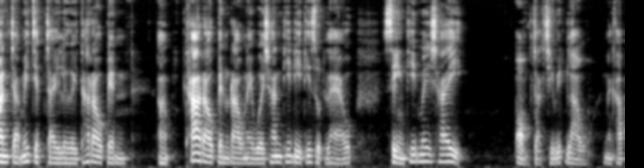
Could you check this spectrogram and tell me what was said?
มันจะไม่เจ็บใจเลย ถ้าเราเป็นถ้าเราเป็นเราในเวอร์ชั่นที่ดีที่สุดแล้ว สิ่งที่ไม่ใช่ออกจากชีวิตเรานะครับ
